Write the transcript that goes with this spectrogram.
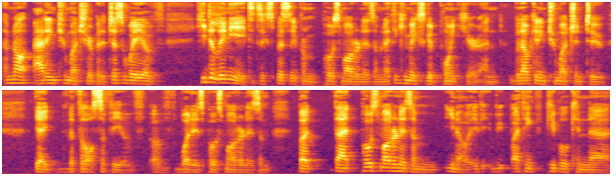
I'm not adding too much here, but it's just a way of he delineates it explicitly from postmodernism, and I think he makes a good point here. And without getting too much into the the philosophy of, of what is postmodernism, but that postmodernism, you know, if, I think people can uh,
